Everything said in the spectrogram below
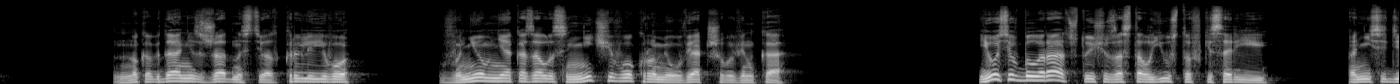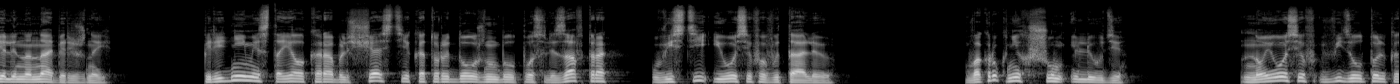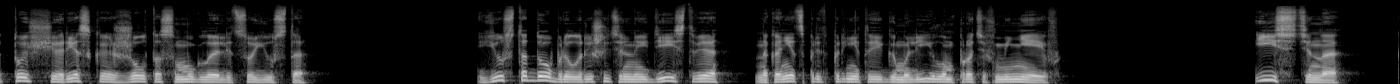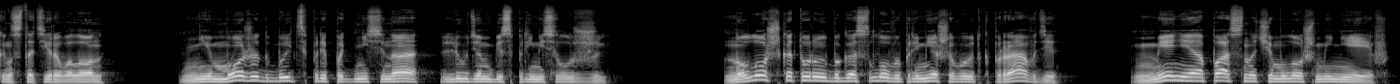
Но когда они с жадностью открыли его, в нем не оказалось ничего, кроме увядшего венка. Иосиф был рад, что еще застал Юста в Кесарии. Они сидели на набережной. Перед ними стоял корабль счастья, который должен был послезавтра увезти Иосифа в Италию. Вокруг них шум и люди. Но Иосиф видел только тощее, резкое, желто-смуглое лицо Юста — Юст одобрил решительные действия, наконец предпринятые Гамалиилом против Минеев. «Истина», — констатировал он, — «не может быть преподнесена людям без примеси лжи. Но ложь, которую богословы примешивают к правде, менее опасна, чем ложь Минеев.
